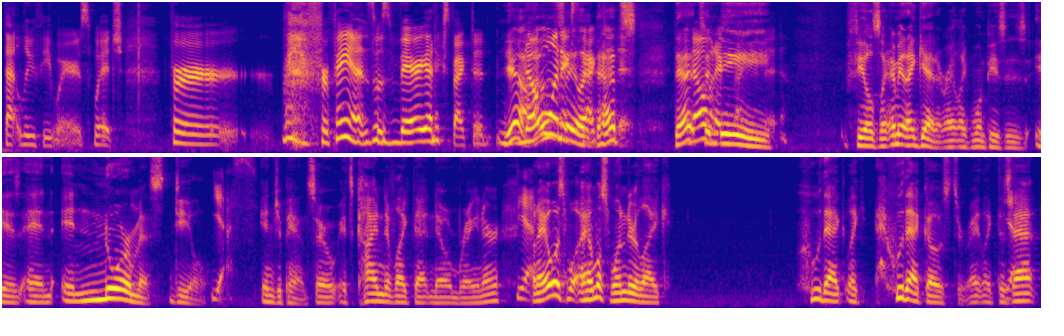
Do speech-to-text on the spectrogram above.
that Luffy wears, which for for fans was very unexpected. Yeah, no one expected like, that's- it. that no to me- it. Feels like I mean I get it right. Like One Piece is is an enormous deal. Yes. In Japan, so it's kind of like that no brainer. Yeah. But I always I almost wonder like who that like who that goes through right. Like does Yeah. that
